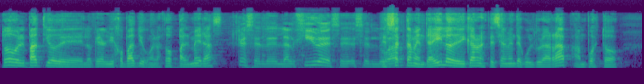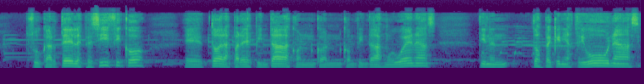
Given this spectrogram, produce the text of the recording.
Todo el patio de lo que era el viejo patio con las dos palmeras, ¿Qué es el, el aljibe? ¿Es, es el lugar? Exactamente, ahí lo dedicaron especialmente a cultura rap, han puesto su cartel específico, eh, todas las paredes pintadas con, con- con pintadas muy buenas, tienen dos pequeñas tribunas,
